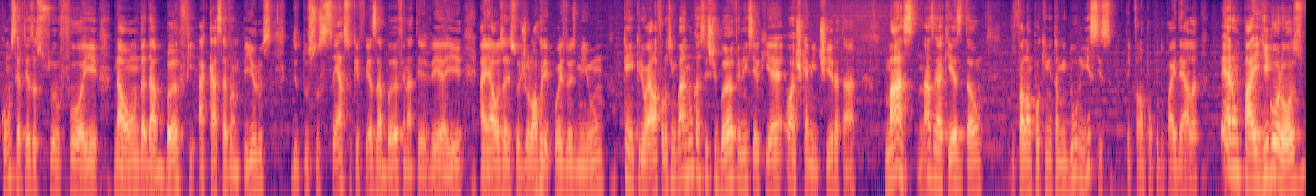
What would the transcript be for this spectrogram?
com certeza surfou aí na onda da Buffy, a Caça Vampiros, do, do sucesso que fez a Buffy na TV aí. A Elsa surgiu logo depois, 2001. Quem criou ela falou assim, bah, nunca assisti Buffy, nem sei o que é. Eu acho que é mentira, tá? Mas, nas HQs, então, falar um pouquinho também do Ulisses, tem que falar um pouco do pai dela. Era um pai rigoroso,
